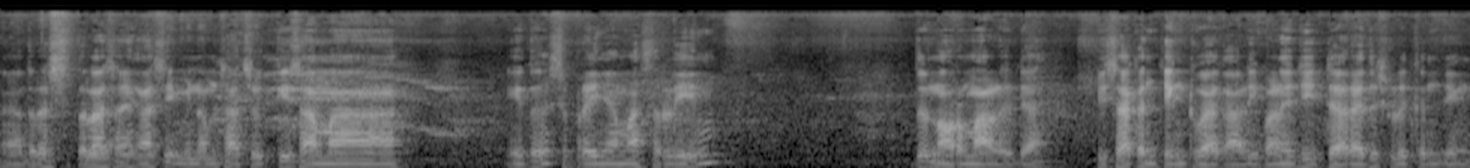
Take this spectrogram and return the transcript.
Nah terus setelah saya ngasih minum Satsuki sama itu spraynya Master Lim itu normal udah. Bisa kencing dua kali paling di darah itu sulit kencing.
